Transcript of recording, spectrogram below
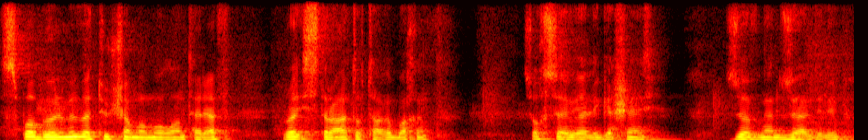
spa bölümü və türk hamamı olan tərəf. Bura istirahət otağı, baxın. Çox səviyyəli, qəşəng, zövqlə düzəldilib.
